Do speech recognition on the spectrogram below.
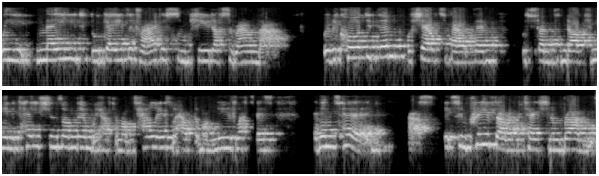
We made, we gave the drivers some kudos around that. We recorded them, we shout about them, we strengthened our communications on them, we have them on tellies, we have them on newsletters, and in turn, it's improved our reputation and brand,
